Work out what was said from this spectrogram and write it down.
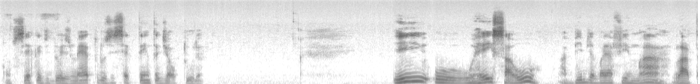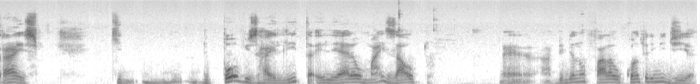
com cerca de 2 metros e 70 de altura. E o, o, rei Saul, a Bíblia vai afirmar lá atrás, que do povo israelita ele era o mais alto. Né? A Bíblia não fala o quanto ele media,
